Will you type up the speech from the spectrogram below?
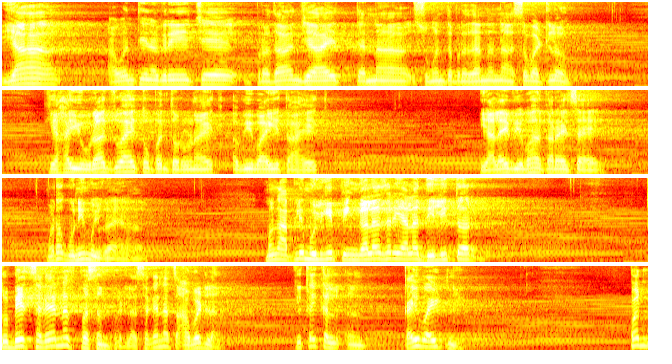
या अवंती नगरीचे प्रधान जे आहेत त्यांना सुमंत प्रधानांना असं वाटलं की हा युवराज जो आहे तो पण तरुण आहेत अविवाहित आहेत. यालाही विवाह करायचा आहे. मोठा गुणी मुलगा आहे हा. मग आपली मुलगी पिंगाला जर याला दिली तर? तो बेत सगळ्यांनाच पसंत पडला सगळ्यांनाच आवडला. की काही कल काही वाईट नाही. पण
